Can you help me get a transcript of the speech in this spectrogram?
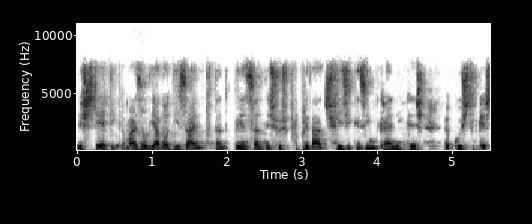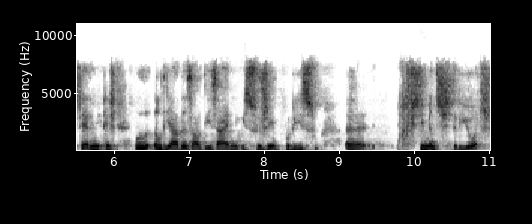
estética, mais aliada ao design, portanto, pensando nas suas propriedades físicas e mecânicas, acústicas, térmicas, aliadas ao design e surgem por isso uh, revestimentos exteriores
